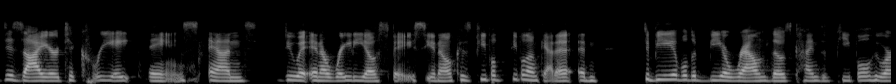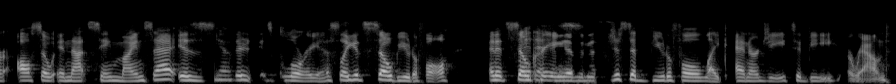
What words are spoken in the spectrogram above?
desire to create things and do it in a radio space you know because people people don't get it. And to be able to be around those kinds of people who are also in that same mindset is Yeah. it's glorious. Like it's so beautiful and it's so It creative is. and it's just a beautiful like energy to be around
